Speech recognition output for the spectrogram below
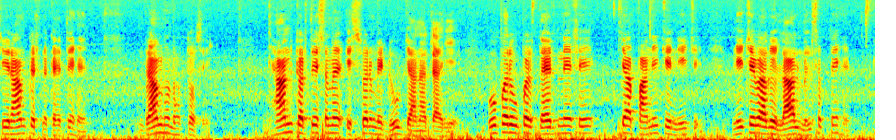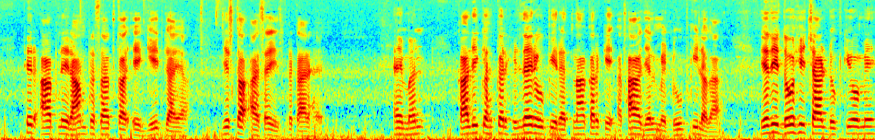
श्री रामकृष्ण कहते हैं ब्राह्म भक्तों से, ध्यान करते समय ईश्वर में डूब जाना चाहिए। ऊपर ऊपर तैरने से क्या पानी के नीचे नीचे वाले लाल मिल सकते हैं? फिर आपने राम प्रसाद का एक गीत गाया। जिसका आशय इस प्रकार है। ऐ मन, काली कहकर हृदय रूपी रत्नाकर के अथाह जल में डुबकी लगा। यदि दो ही चार डुबकियों में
